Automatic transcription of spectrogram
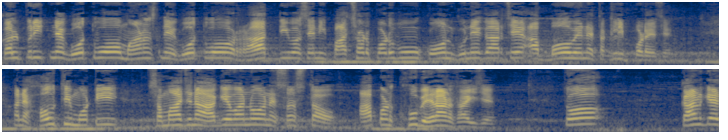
કલ્પ્રિતને ગોતવો, માણસને ગોતવો, રાત દિવસ એની પાછળ પડવું, કોણ ગુનેગાર છે, આ બહુ એને તકલીફ પડે છે. અને સૌથી મોટી સમાજના આગેવાનો અને સંસ્થાઓ, આ પણ ખૂબ હેરાન થાય છે. તો કારણ કે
